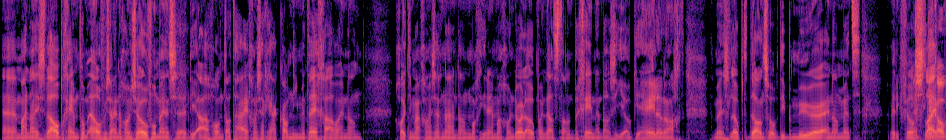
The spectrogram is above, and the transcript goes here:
Eh, maar dan is het wel op een gegeven moment om 11 uur zijn er gewoon zoveel mensen die avond dat hij gewoon zegt, ja, ik kan het niet meer tegenhouden. En dan gooit hij maar gewoon zegt, nou, dan mag iedereen maar gewoon doorlopen. En dat is dan het begin. En dan zie je ook die hele nacht de mensen lopen te dansen op die muur en dan met, weet ik veel, slijp,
